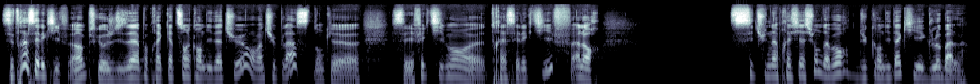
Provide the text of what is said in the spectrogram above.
C'est très sélectif, hein, puisque je disais à peu près 400 candidatures, 28 places, donc euh, c'est effectivement très sélectif. Alors, c'est une appréciation d'abord du candidat qui est global.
